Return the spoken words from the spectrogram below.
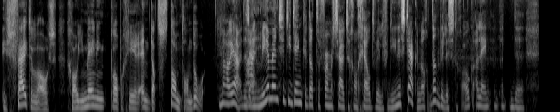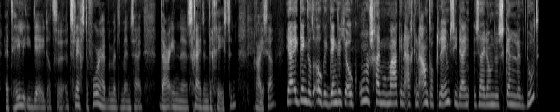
is feiteloos, gewoon je mening propageren en dat stamt dan door. Nou ja, er zijn meer mensen die denken dat de farmaceuten gewoon geld willen verdienen. Sterker nog, dat willen ze toch ook. Alleen de, het hele idee dat ze het slechtste voor hebben met de mensheid, daarin eh, scheiden de geesten. Raisa. Ja, ik denk dat ook. Ik denk dat je ook onderscheid moet maken in eigenlijk een aantal claims die zij dan dus kennelijk doet.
